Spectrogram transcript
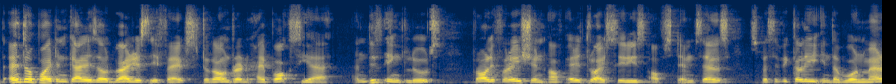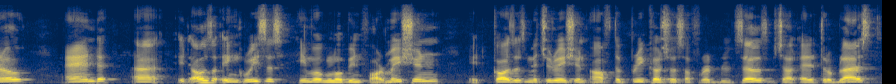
The erythropoietin carries out various effects to counteract hypoxia and this includes proliferation of erythroid series of stem cells specifically in the bone marrow and uh, it also increases hemoglobin formation it causes maturation of the precursors of red blood cells which are erythroblasts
